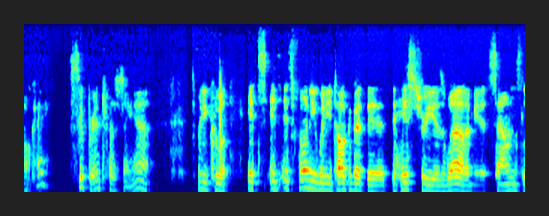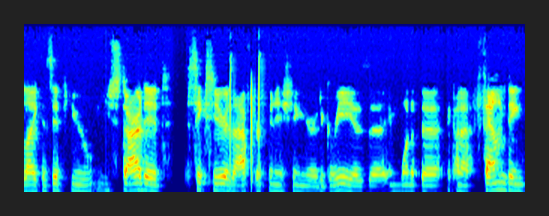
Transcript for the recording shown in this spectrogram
Okay. Super interesting. Yeah. It's pretty cool. It's it, it's funny when you talk about the the history as well. I mean, it sounds like as if you you started six years after finishing your degree as uh, in one of the, the kind of founding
